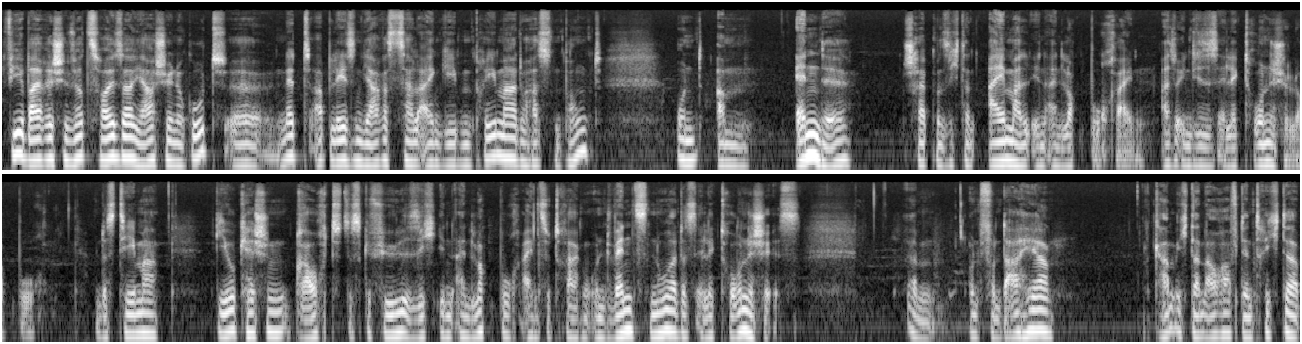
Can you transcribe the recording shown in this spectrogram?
Vier bayerische Wirtshäuser, ja, schön und gut. Äh, nett ablesen, Jahreszahl eingeben, prima, du hast einen Punkt. Und am Ende schreibt man sich dann einmal in ein Logbuch rein, also in dieses elektronische Logbuch. Und das Thema Geocachen braucht das Gefühl, sich in ein Logbuch einzutragen. Und wenn es nur das elektronische ist. Ähm, und von daher kam ich dann auch auf den Trichter,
